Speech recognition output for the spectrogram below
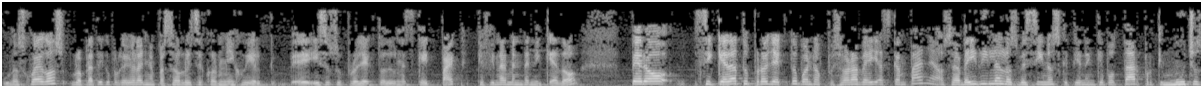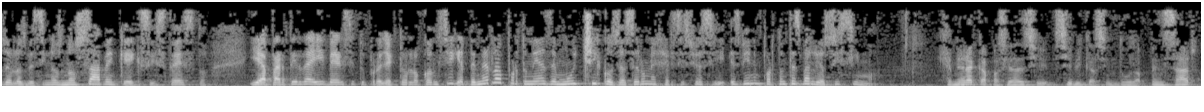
unos juegos, lo platico porque yo el año pasado lo hice con mi hijo y él eh, hizo su proyecto de un skate park, que finalmente ni quedó. Pero si queda tu proyecto, bueno, pues ahora ve y haz campaña. O sea, ve y dile a los vecinos que tienen que votar, porque muchos de los vecinos no saben que existe esto. Y a partir de ahí ver si tu proyecto lo consigue. Tener la oportunidad desde muy chicos de hacer un ejercicio así es bien importante, es valiosísimo. Genera capacidad cívica sin duda. Pensar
